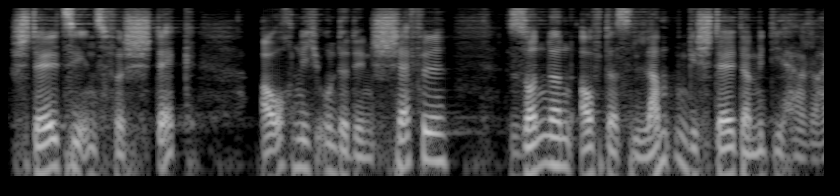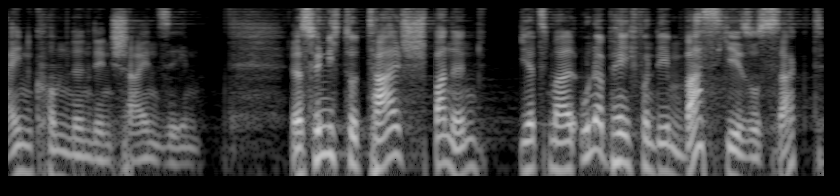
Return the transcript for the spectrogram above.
stellt sie ins Versteck, auch nicht unter den Scheffel, sondern auf das Lampengestell, damit die Hereinkommenden den Schein sehen. Das finde ich total spannend, jetzt mal unabhängig von dem, was Jesus sagt,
